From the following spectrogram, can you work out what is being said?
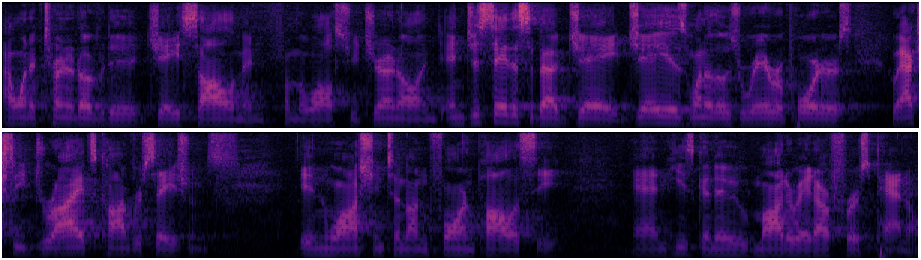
I want to turn it over to Jay Solomon from the Wall Street Journal and, and just say this about Jay. Jay is one of those rare reporters who actually drives conversations in Washington on foreign policy, and he's going to moderate our first panel.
